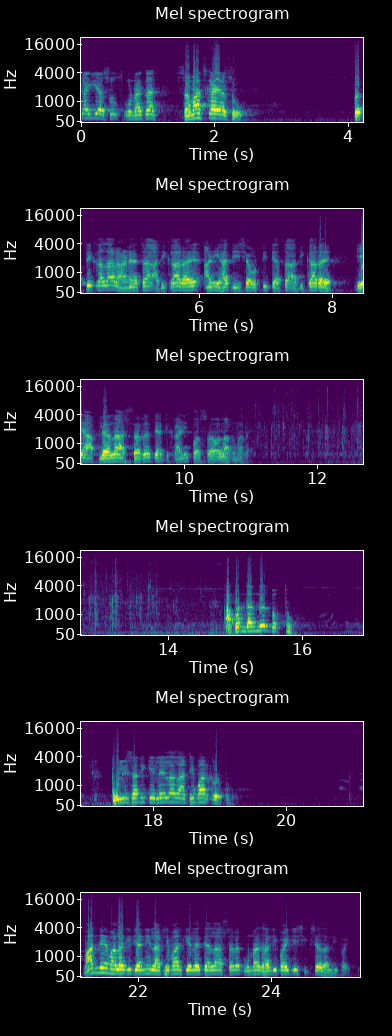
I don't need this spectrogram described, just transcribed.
काही असो कोणाचा समाज काय असो प्रत्येकाला राहण्याचा अधिकार आहे आणि ह्या देशावरती त्याचा अधिकार आहे. हे आपल्याला असणारं त्या ठिकाणी पसरावं लागणार आहे. आपण दंगल बघतो. पोलिसांनी केलेला लाठीमार करतो. मान्य आहे मला की ज्यांनी लाठीमार केलाय त्याला असणारा गुन्हा झाली पाहिजे शिक्षा झाली पाहिजे.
